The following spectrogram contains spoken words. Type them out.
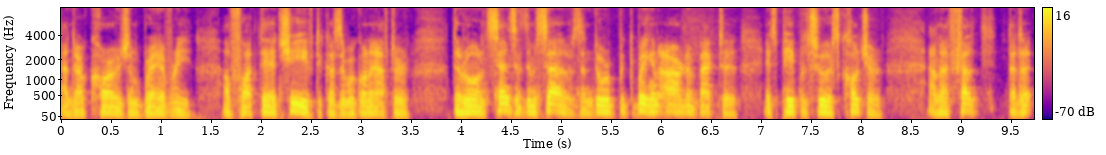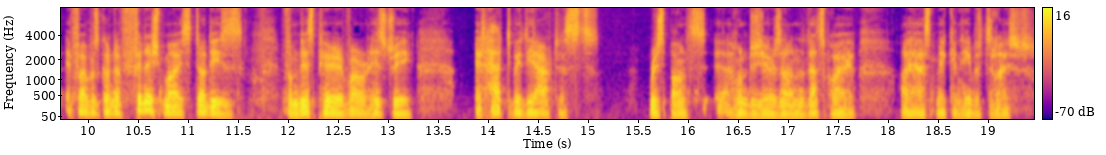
and their courage and bravery of what they achieved because they were going after their own sense of themselves and they were bringing Ireland back to its people through its culture and I felt that uh, if I was going to finish my studies from this period of our history it had to be the artist's response 100 years on and that's why I asked Mick and he was delighted.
